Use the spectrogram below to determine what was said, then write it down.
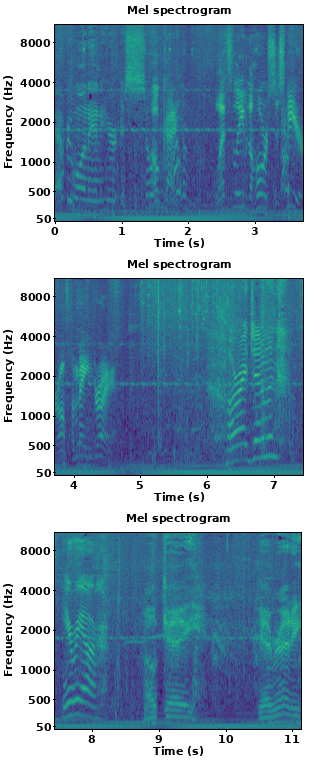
Everyone in here is so Okay, let's leave the horses here off the main drag. All right, gentlemen. Here we are. Okay. Get ready.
